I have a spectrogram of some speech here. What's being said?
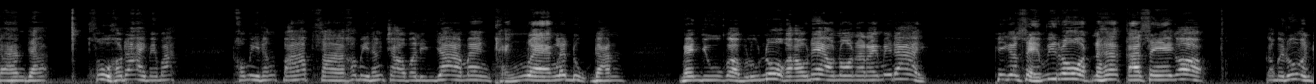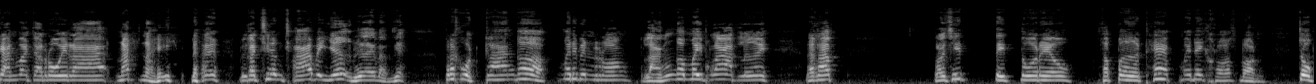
กลางจะสู้เขาได้ไหมวะเขามีทั้งปาร์ซาเขามีทั้งชาวบาลินญ่าแม่งแข็งแรงและดุดัน แมนยูกับบรูโน่ก็เอาแน่เอานอนอะไรไม่ได้ พี่เกษมวิโรจน์นะฮะ กาเซก็ก็ไม่รู้เหมือนกันว่าจะโรยรานัดไหนนะมันก็เชื่องช้าไปเยอะหรืออะไรแบบเนี้ย ปรากฏกลางก็ไม่ได้เป็นรองหลังก็ไม่พลาดเลยนะครับประชิดติดตัวเร็วสเปอร์แทบไม่ได้ครอสบอลจบ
